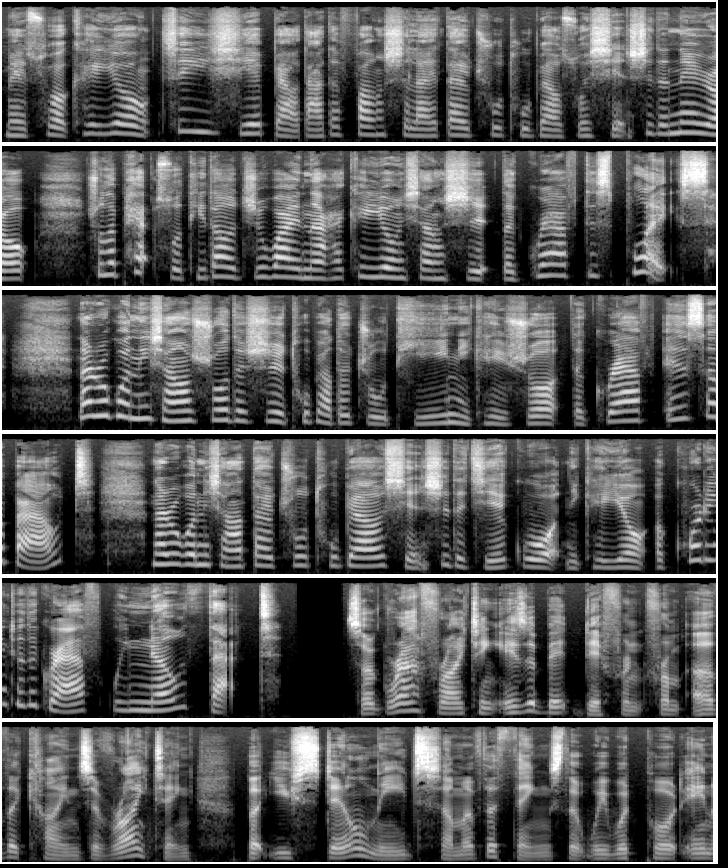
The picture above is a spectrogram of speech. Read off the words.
没错，可以用这一些表达的方式来带出图表所显示的内容。除了 Pat 所提到之外呢，还可以用像是 the graph displays。那如果你想要说的是图表的主题，你可以说 the graph is about。那如果你想要带出图表显示的结果，你可以用 according to the graph we know that。so, graph writing is a bit different from other kinds of writing, but you still need some of the things that we would put in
